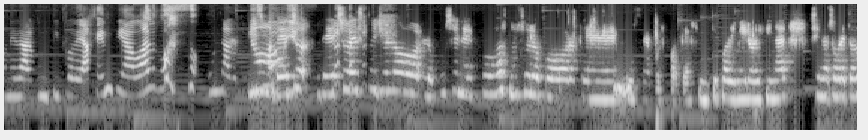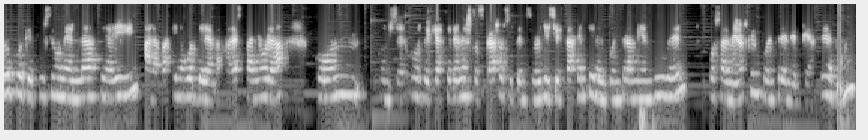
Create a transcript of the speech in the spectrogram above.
poner algún tipo de agencia o algo. no, de hecho, de hecho esto yo lo, lo, puse en el post no solo porque, no sé, pues porque es un tipo de email original, sino sobre todo porque puse un enlace ahí a la página web de la Embajada Española con consejos de qué hacer en estos casos y pensé, oye, si esta gente me encuentra a mí en Google, pues al menos que encuentren el qué hacer, ¿no?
